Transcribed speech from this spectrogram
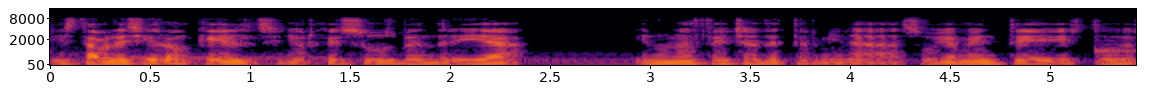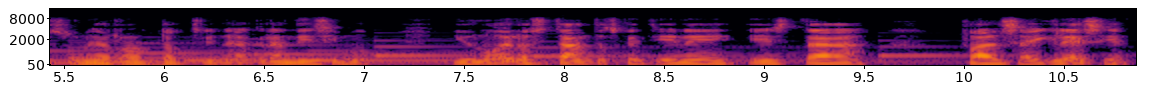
establecieron que el Señor Jesús vendría en unas fechas determinadas. Obviamente esto es un error doctrinal grandísimo y uno de los tantos que tiene esta falsa iglesia.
